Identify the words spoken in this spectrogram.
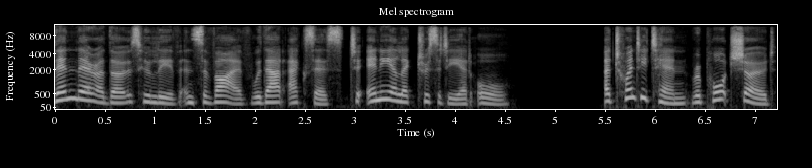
Then there are those who live and survive without access to any electricity at all. A 2010 report showed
